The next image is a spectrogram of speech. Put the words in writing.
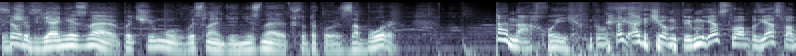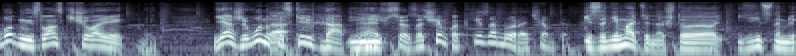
Причем все... я не знаю, почему в Исландии не знают, что такое заборы да нахуй. Ну, о чем ты? Я, слаб... я свободный исландский человек. Я живу на да. куске льда, понимаешь? И... Все, зачем? Какие заборы? О чем ты? И занимательно, что единственное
